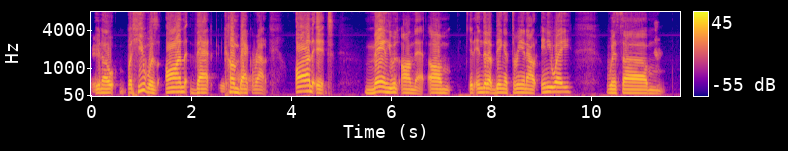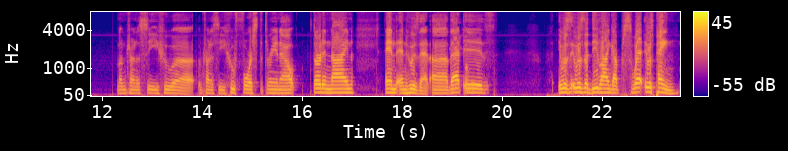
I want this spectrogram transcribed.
you know. But he was on that comeback route, on it. Man, he was on that. Um, it ended up being a three and out anyway. With um, I'm trying to see who uh, I'm trying to see who forced the three and out. Third and nine, and and who is that? Uh, that is. It was it was the D line got sweat. It was Payne.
